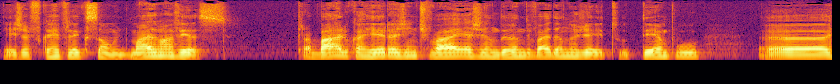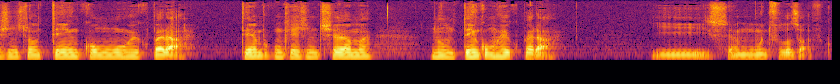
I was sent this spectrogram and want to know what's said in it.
E aí já fica a reflexão, mais uma vez, trabalho, carreira, a gente vai agendando e vai dando jeito. O tempo uh, a gente não tem como recuperar. Tempo com que a gente ama não tem como recuperar. E isso é muito filosófico.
